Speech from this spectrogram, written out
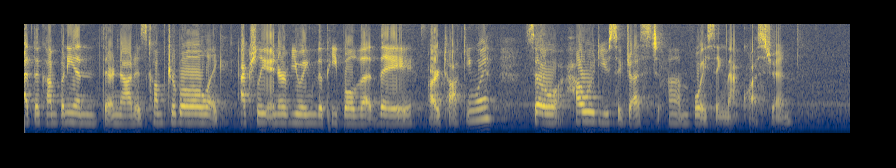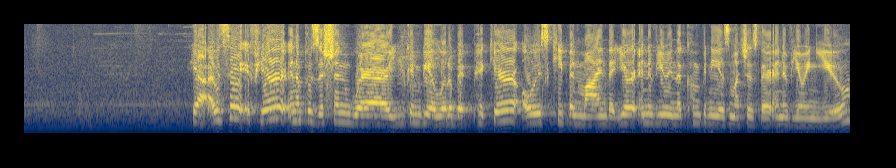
at the company and they're not as comfortable like actually interviewing the people that they are talking with. So how would you suggest um, voicing that question? Yeah, I would say if you're in a position where you can be a little bit pickier, always keep in mind that you're interviewing the company as much as they're interviewing you.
